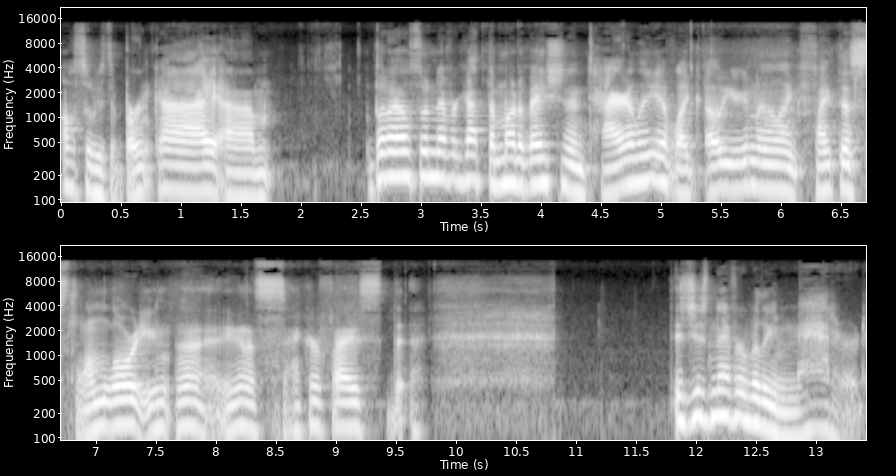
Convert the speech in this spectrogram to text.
Also, he's a burnt guy. Um, but I also never got the motivation entirely of like, oh, you're gonna like fight this slumlord. You're gonna, you're gonna sacrifice. The... It just never really mattered.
